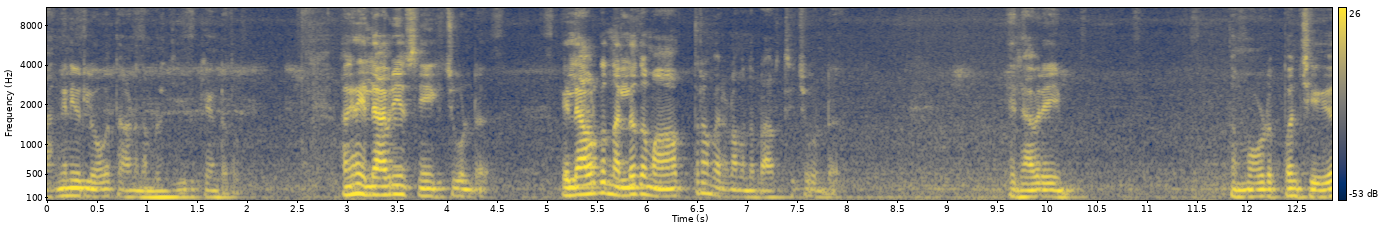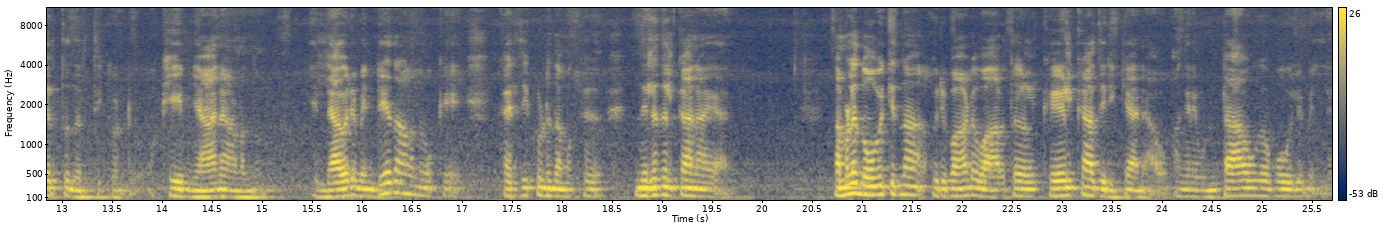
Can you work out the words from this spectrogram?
അങ്ങനെ ഒരു ലോകത്താണ് നമ്മൾ ജീവിക്കേണ്ടത്. അങ്ങനെ എല്ലാവരെയും സ്നേഹിച്ചുകൊണ്ട് എല്ലാവർക്കും നല്ലത് മാത്രം വരണമെന്ന് പ്രാർത്ഥിച്ചുകൊണ്ട് എല്ലാവരെയും നമ്മോടൊപ്പം ചേർത്ത് നിർത്തിക്കൊണ്ട് ഒക്കെയും ഞാനാണെന്നും എല്ലാവരും എന്റേതാണെന്നും ഒക്കെ കരുതിക്കൊണ്ട് നമുക്ക് നിലനിൽക്കാനായാൽ നമ്മളെ നോവിക്കുന്ന ഒരുപാട് വാർത്തകൾ കേൾക്കാതിരിക്കാനാവും. അങ്ങനെ ഉണ്ടാവുക പോലുമില്ല.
